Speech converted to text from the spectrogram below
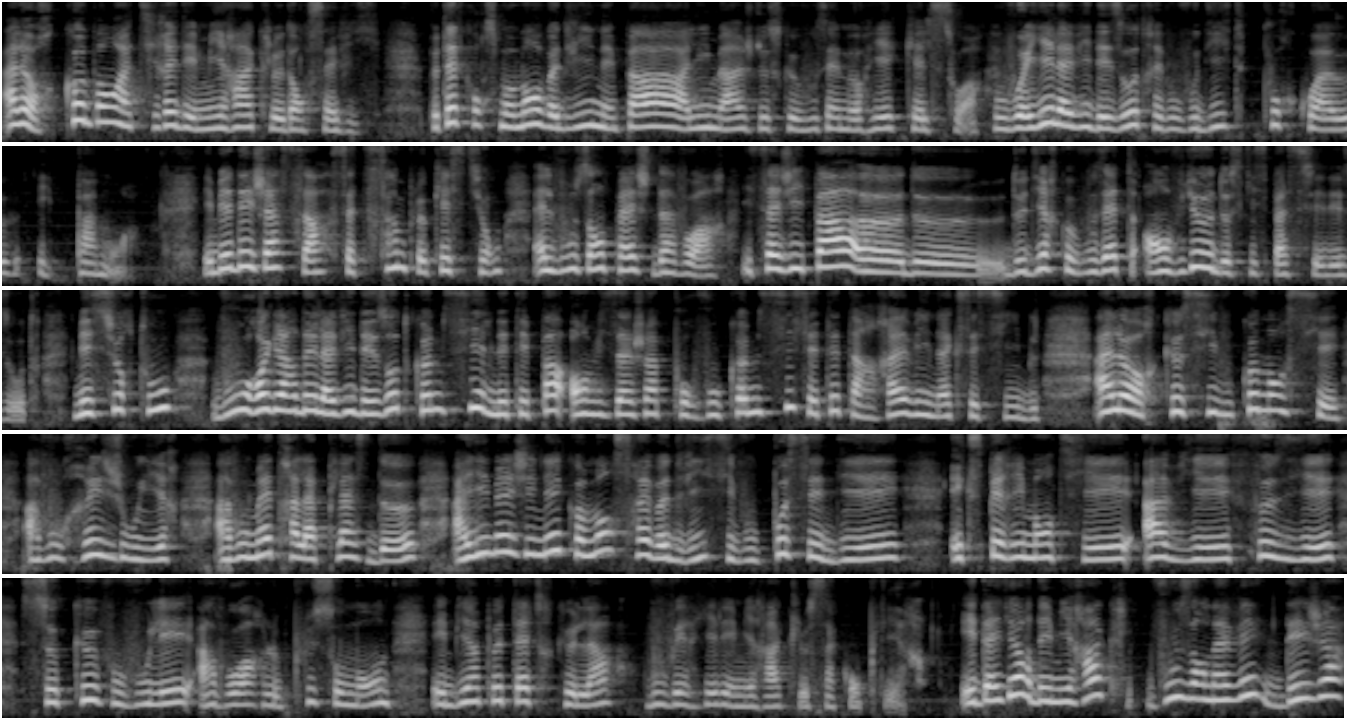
Alors, comment attirer des miracles dans sa vie? Peut-être qu'en ce moment, votre vie n'est pas à l'image de ce que vous aimeriez qu'elle soit. Vous voyez la vie des autres et vous vous dites pourquoi eux et pas moi? Eh bien déjà ça, cette simple question, elle vous empêche d'avoir. Il ne s'agit pas euh, de, de, dire que vous êtes envieux de ce qui se passe chez les autres, mais surtout, vous regardez la vie des autres comme si elle n'était pas envisageable pour vous, comme si c'était un rêve inaccessible. Alors que si vous commenciez à vous réjouir, à vous mettre à la place d'eux, à imaginer comment serait votre vie si vous possédiez, expérimentiez, aviez, faisiez ce que vous voulez avoir le plus au monde, eh bien peut-être que là, vous verriez les miracles s'accomplir. Et d'ailleurs, des miracles, vous en avez déjà.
